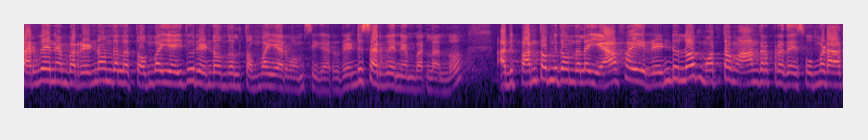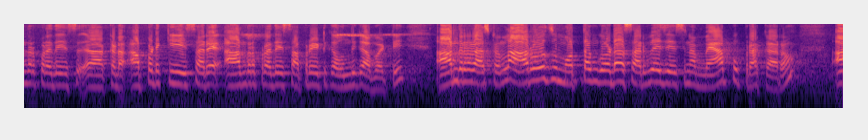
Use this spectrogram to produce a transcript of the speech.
సర్వే నెంబర్ రెండు వందల తొంభై ఐదు రెండు వందల తొంభై ఆరు వంశీ గారు. రెండు సర్వే నెంబర్లలో అది పంతొమ్మిది వందల యాభై రెండులో మొత్తం ఆంధ్రప్రదేశ్ ఉమ్మడి ఆంధ్రప్రదేశ్ అక్కడ అప్పటికి సరే ఆంధ్రప్రదేశ్ సపరేట్గా ఉంది కాబట్టి ఆంధ్ర రాష్ట్రంలో ఆ రోజు మొత్తం కూడా సర్వే చేసిన మ్యాప్ ప్రకారం ఆ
